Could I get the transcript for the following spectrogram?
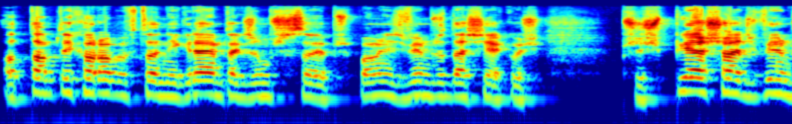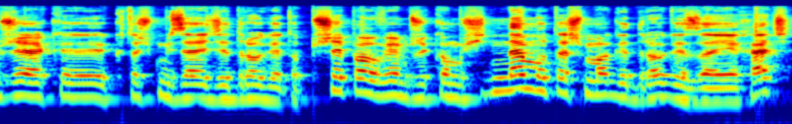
Od tamtej choroby w to nie grałem, także muszę sobie przypomnieć. Wiem, że da się jakoś przyspieszać, wiem, że jak e, ktoś mi zajedzie drogę, to przypał, wiem, że komuś innemu też mogę drogę zajechać.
